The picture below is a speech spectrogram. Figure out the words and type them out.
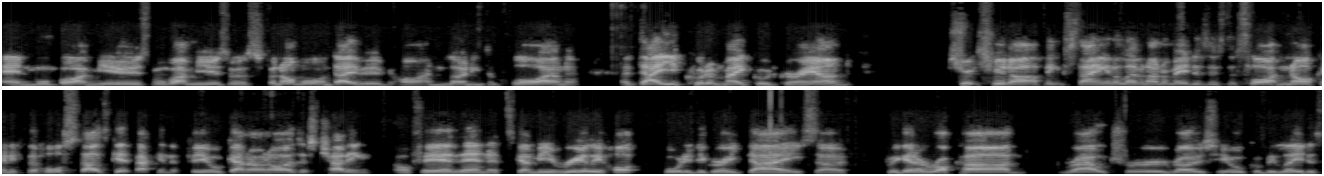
and Mumbai Muse. Mumbai Muse was phenomenal on debut behind Learning to Fly on a, a day you couldn't make good ground. Strips fitter, I think staying at 1100 metres is the slight knock. And if the horse does get back in the field, Gannon and I are just chatting off air, then it's going to be a really hot 40 degree day. So if we get a rock hard, rail true, Rose Hill, could be leaders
